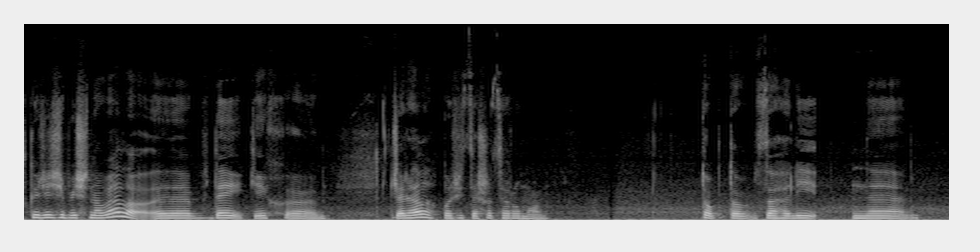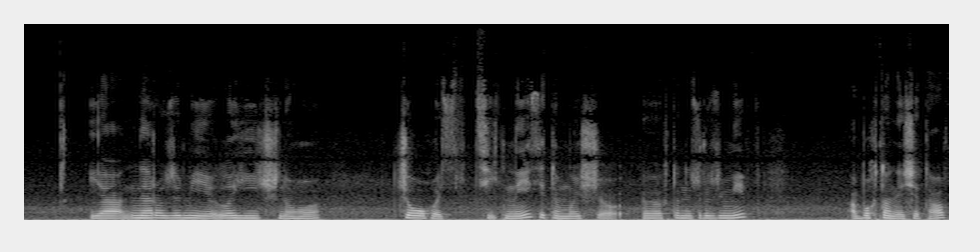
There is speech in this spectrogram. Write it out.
Скоріше більш новела, е, в деяких е, джерелах пишеться, що це роман. Тобто, взагалі, не, я не розумію логічного чогось в цій книзі, тому що е, хто не зрозумів або хто не читав,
